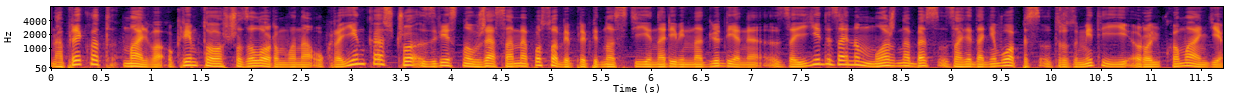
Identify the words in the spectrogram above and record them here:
Наприклад, Мальва, окрім того, що за лором вона українка, що, звісно, вже саме по собі припідносить її на рівень надлюдини, за її дизайном можна без заглядання в опис зрозуміти її роль в команді.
